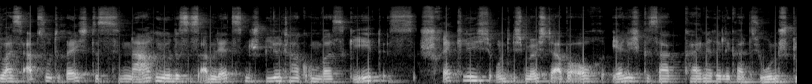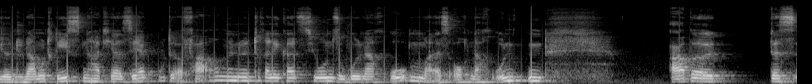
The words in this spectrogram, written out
Du hast absolut recht, das Szenario, dass es am letzten Spieltag um was geht, ist schrecklich und ich möchte aber auch ehrlich gesagt keine Relegation spielen. Dynamo Dresden hat ja sehr gute Erfahrungen mit Relegation, sowohl nach oben als auch nach unten. Aber das,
